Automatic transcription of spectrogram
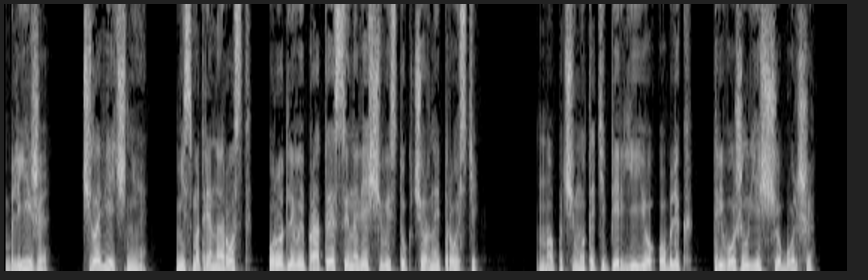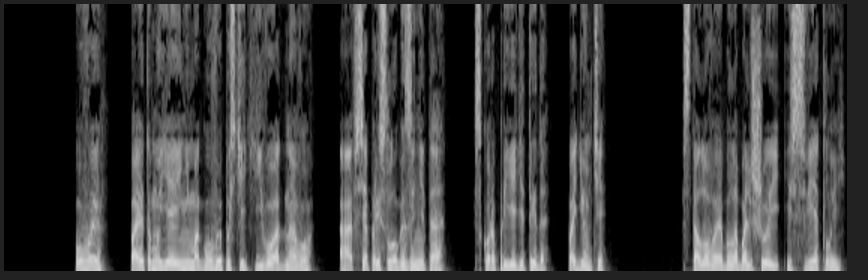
ближе, человечнее, несмотря на рост, уродливый протез и навязчивый стук черной трости. Но почему-то теперь ее облик тревожил еще больше. Увы, поэтому я и не могу выпустить его одного, а вся прислуга занята. Скоро приедет Ида, пойдемте. Столовая была большой и светлой,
